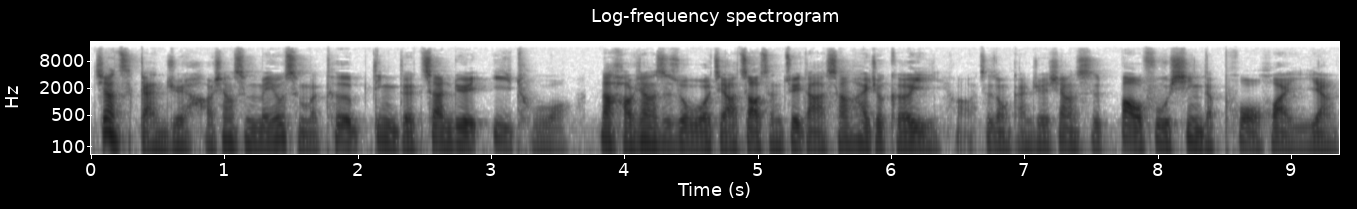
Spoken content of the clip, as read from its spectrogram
这样子感觉好像是没有什么特定的战略意图哦。那好像是说我只要造成最大的伤害就可以啊，这种感觉像是报复性的破坏一样。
